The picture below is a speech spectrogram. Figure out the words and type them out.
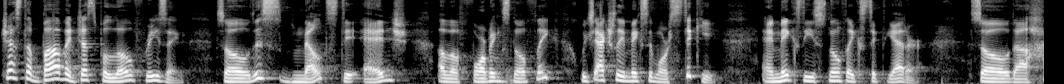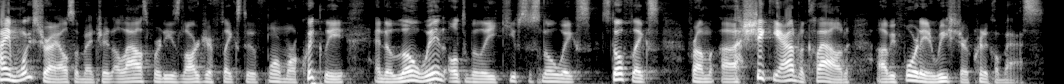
just above and just below freezing. So this melts the edge of a forming snowflake, which actually makes it more sticky and makes these snowflakes stick together. So the high moisture I also mentioned allows for these larger flakes to form more quickly, and the low wind ultimately keeps the snowflakes, snowflakes from uh, shaking out of a cloud uh, before they reach their critical mass.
